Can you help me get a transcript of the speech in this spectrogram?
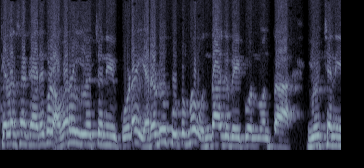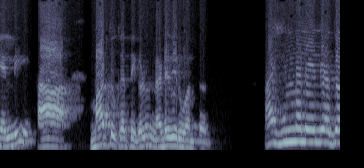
ಕೆಲಸ ಕಾರ್ಯಗಳು ಅವರ ಯೋಚನೆಯು ಕೂಡ ಎರಡೂ ಕುಟುಂಬ ಒಂದಾಗಬೇಕು ಅನ್ನುವಂತ ಯೋಚನೆಯಲ್ಲಿ ಆ ಮಾತುಕತೆಗಳು ನಡೆದಿರುವಂತದ್ದು ಆ ಹಿನ್ನೆಲೆಯಲ್ಲಿ ಅದು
